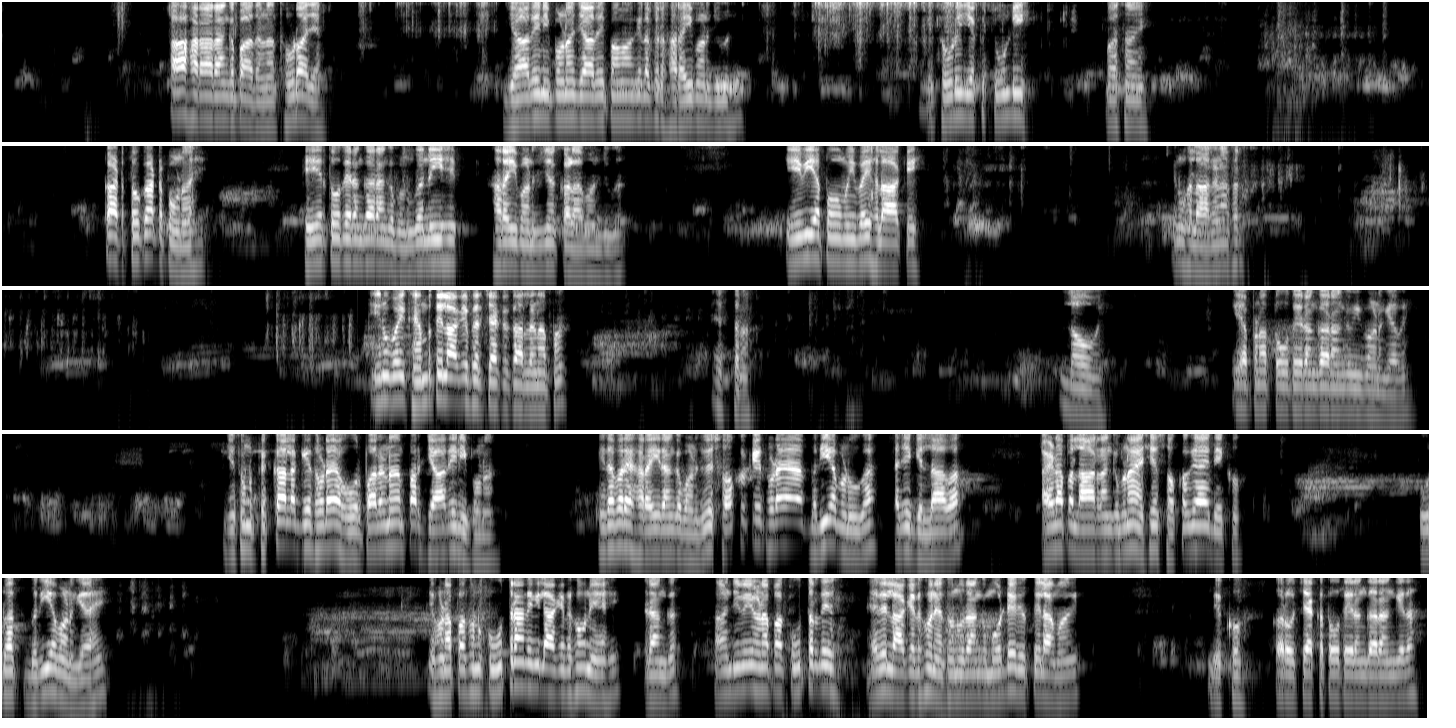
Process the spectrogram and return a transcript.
ਆ ਹਰਾ ਰੰਗ ਪਾ ਦੇਣਾ ਥੋੜਾ ਜਿਹਾ। ਜ਼ਿਆਦਾ ਨਹੀਂ ਪਾਉਣਾ, ਜ਼ਿਆਦਾ ਪਾਵਾਂਗੇ ਤਾਂ ਫਿਰ ਹਰਾ ਹੀ ਬਣ ਜੂਗਾ ਇਹ। ਇਹ ਥੋੜੀ ਜਿਹੀ ਇੱਕ ਚੁੰਡੀ, ਬਸ ਐ। ਘੱਟ ਤੋਂ ਘੱਟ ਪਾਉਣਾ ਇਹ। ਫੇਰ ਤੋਤੇ ਰੰਗਾ ਰੰਗ ਬਣੂਗਾ, ਨਹੀਂ ਇਹ ਹਰਾ ਹੀ ਬਣ ਜੂ ਜਾਂ ਕਾਲਾ ਬਣ ਜੂਗਾ। ਇਹ ਵੀ ਆਪਾਂ ਉਵੇਂ ਹੀ ਬਾਈ ਹਿਲਾ ਕੇ ਇਹਨੂੰ ਹਿਲਾ ਲੈਣਾ ਫਿਰ। ਇਹਨੂੰ ਬਾਈ ਖੰਭ ਤੇ ਲਾ ਕੇ ਫਿਰ ਚੈੱਕ ਕਰ ਲੈਣਾ ਆਪਾਂ। ਇਸ ਤਰ੍ਹਾਂ। ਲਓ ਵੀ ਇਹ ਆਪਣਾ ਤੋਤੇ ਰੰਗਾ ਰੰਗ ਵੀ ਬਣ ਗਿਆ ਬਈ। ਜੇ ਤੁਹਾਨੂੰ ਫਿੱਕਾ ਲੱਗੇ ਥੋੜਾ ਜਿਹਾ ਹੋਰ ਪਾ ਲੈਣਾ, ਪਰ ਜ਼ਿਆਦਾ ਨਹੀਂ ਪਾਉਣਾ। ਇਹਦਾ ਪਰ ਇਹ ਹਰਾ ਹੀ ਰੰਗ ਬਣ ਜੂ ਸੁੱਕ ਕੇ ਥੋੜਾ ਜਿਹਾ ਵਧੀਆ ਬਣੂਗਾ, ਅਜੇ ਗਿੱਲਾ ਵਾ। ਆ ਜਿਹੜਾ ਆਪਾਂ ਲਾਲ ਰੰਗ ਬਣਾਇਆ ਸੀ, ਇਹ ਸੁੱਕ ਗਿਆ, ਇਹ ਦੇਖੋ। ਪੂਰਾ ਵਧੀਆ ਬਣ ਗਿਆ ਇਹ। ਤੇ ਹੁਣ ਆਪਾਂ ਤੁਹਾਨੂੰ ਕੂਤਰਾਂ ਦੇ ਵੀ ਲਾ ਕੇ ਦਿਖਾਉਣੇ ਆ ਇਹ ਰੰਗ। ਹਾਂਜੀ ਬਈ ਹੁਣ ਆਪਾਂ ਕੂਤਰ ਦੇ ਇਹਦੇ ਲਾ ਕੇ ਦਿਖਾਉਣੇ ਆ ਤੁਹਾਨੂੰ ਰੰਗ, ਮੋਢੇ ਦੇ ਉੱਤੇ ਲਾਵਾਂਗੇ। ਦੇਖੋ ਕਰੋ ਚੈੱਕ ਤੋਤੇ ਰੰਗਾ ਰੰਗ ਇਹਦਾ।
